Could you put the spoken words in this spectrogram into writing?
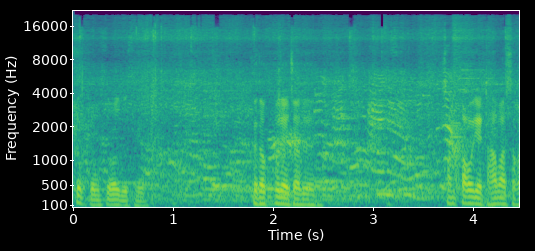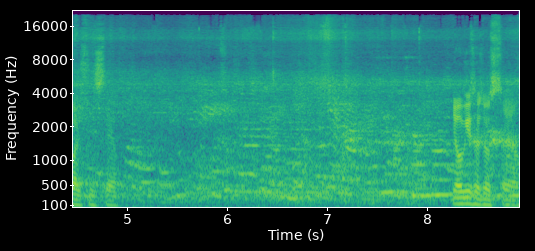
픽업 좀 쓰러주세요. 그 덕분에 저는 장바구니에 담아서 갈 수 있어요. 여기서 줬어요.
